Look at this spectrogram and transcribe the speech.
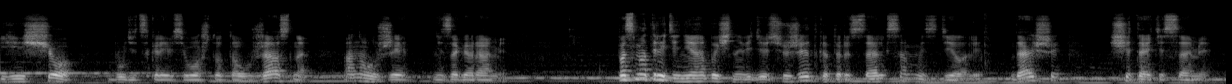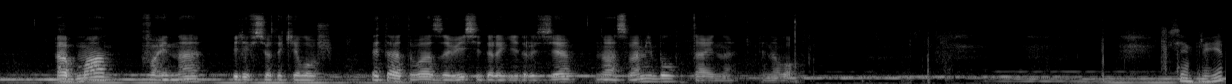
еще будет, скорее всего, что-то ужасное, оно уже не за горами. Посмотрите необычный видеосюжет, который с Алексом мы сделали. Дальше считайте сами. Обман, война или все-таки ложь. Это от вас зависит, дорогие друзья. Ну а с вами был Тайна НЛО. Всем привет.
